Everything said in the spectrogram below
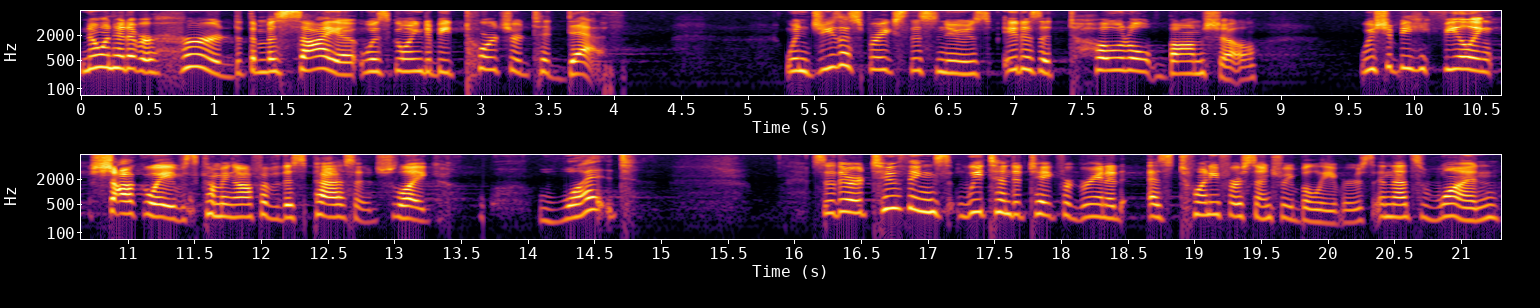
No one had ever heard that the Messiah was going to be tortured to death. When Jesus breaks this news, it is a total bombshell. We should be feeling shockwaves coming off of this passage like, what? So, there are two things we tend to take for granted as 21st century believers, and that's one,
